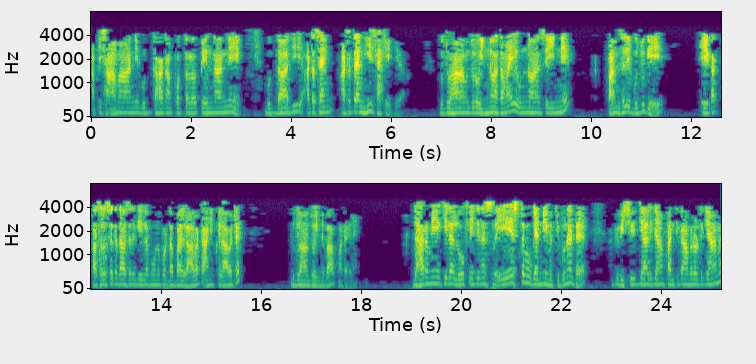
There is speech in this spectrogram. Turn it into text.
අපි සාමාන්‍ය බුද්ධ ආගම් පොත්වල පෙන්වන්නේ බුද්ධ ආදී අටසැන් අටතැන්හි සැකේ කියලා. බුදුහාමුදුරුවෝ ඉන්නවා තමයි උන්වහන්සේ ඉන්නේ පන්සලේ බුදුගේ ඒකත් පසළොස්වක දවසට ගිහිල්ලා මූණ පොඩ්ඩක් බලලා ආවට අනික් වෙලාවට බුදුහාමුදුරුවෝ ඉන්න බවක් මතක නැහැ. ධර්මයේ කියලා ලෝකයේ තියෙන ශ්‍රේෂ්ඨම උගන්වීම තිබුණට අපි විශ්වවිද්‍යාලේ ගියාම පන්ති කාමරවලට ගියාම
